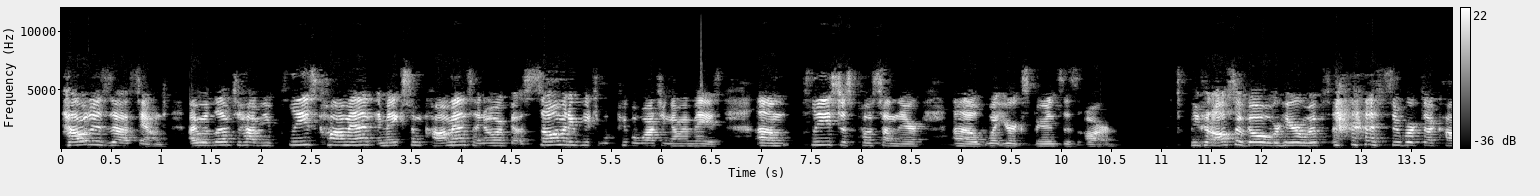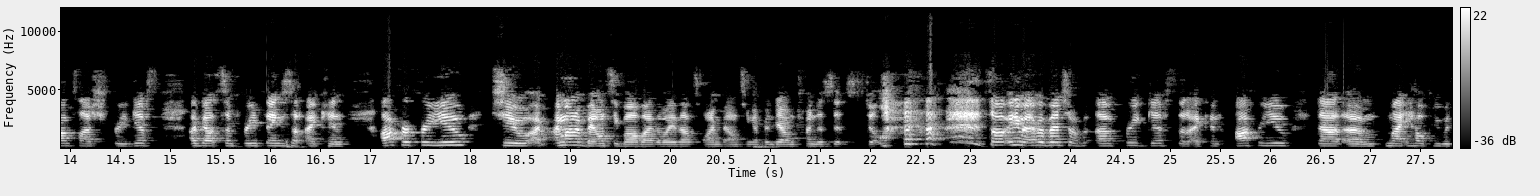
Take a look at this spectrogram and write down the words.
how does that sound? I would love to have you please comment and make some comments. I know I've got so many people people watching. I'm amazed. Um, please just post on there uh, what your experiences are. You can also go over here, whoops, sueburke.com slash free gifts. I've got some free things that I can offer for you to, I'm on a bouncy ball, by the way. That's why I'm bouncing up and down, trying to sit still. so anyway, I have a bunch of uh, free gifts that I can offer you that um, might help you with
